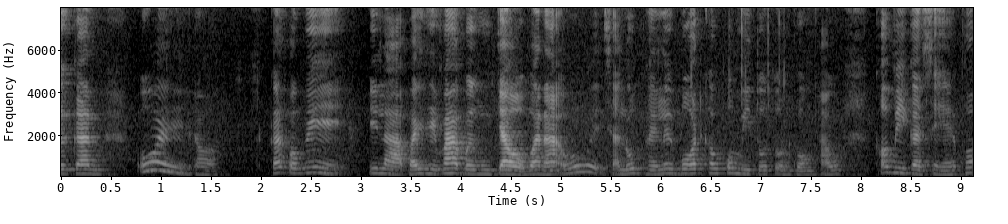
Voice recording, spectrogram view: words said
อกัน โอ้ยดอกกัดบ่มีอีหลาไปสิมาเบิงเจ้าว่านะโอ้ยสรุปให้เลยบอสเขาก็มีตัวตนของเขา เขามีกระแสพ่อ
